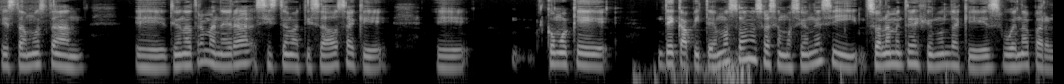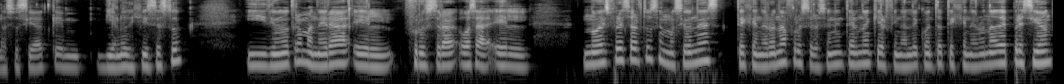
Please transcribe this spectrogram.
estamos tan eh, de una otra manera sistematizados a que eh, como que decapitemos todas nuestras emociones y solamente dejemos la que es buena para la sociedad, que bien lo dijiste tú. Y de una otra manera, el frustrar, o sea, el no expresar tus emociones te genera una frustración interna que al final de cuentas te genera una depresión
